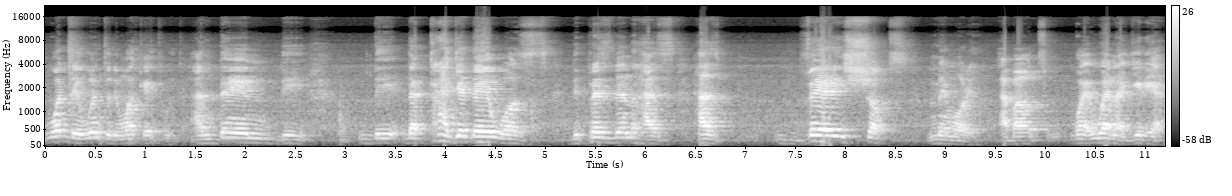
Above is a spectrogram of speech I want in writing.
what they went to the market with. And then the, the, the tragedy was the president has, has very short memory about where, where Nigeria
